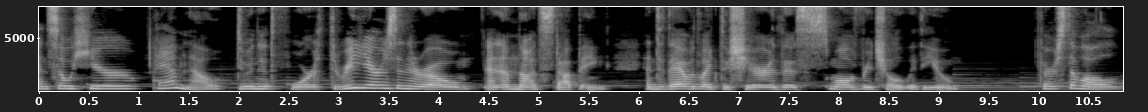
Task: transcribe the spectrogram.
And so here I am now, doing it for three years in a row, and I'm not stopping. And today I would like to share this small ritual with you. First of all,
